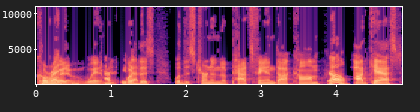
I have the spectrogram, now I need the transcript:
Correct. Wait a minute. Wait a minute. What did this what this turn into patsfan.com no. podcast?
